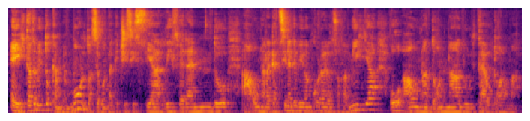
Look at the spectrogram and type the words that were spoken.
e il trattamento cambia molto a seconda che ci si stia riferendo a una ragazzina che vive ancora nella sua famiglia o a una donna adulta e autonoma.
